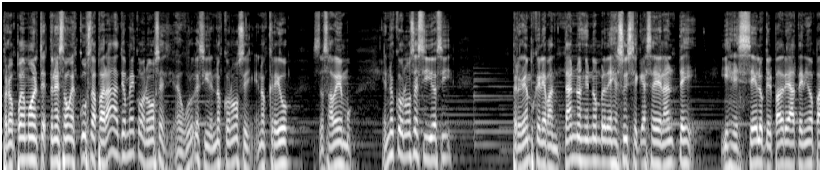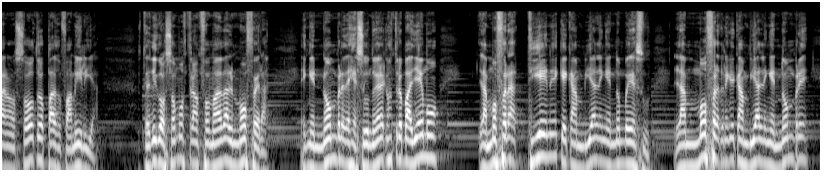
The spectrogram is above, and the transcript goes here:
pero no podemos tener son excusas para, ah, Dios me conoce. Seguro que sí, Él nos conoce, Él nos creó, lo sabemos. Él nos conoce sí o sí. Pero tenemos que levantarnos en el nombre de Jesús y seguir hacia adelante y ejercer lo que el Padre ha tenido para nosotros, para su familia. Te digo, somos transformados de atmósfera en el nombre de Jesús. No era que nosotros vayamos, la atmósfera tiene que cambiar en el nombre de Jesús. La atmósfera tiene que cambiar en el nombre de Jesús.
